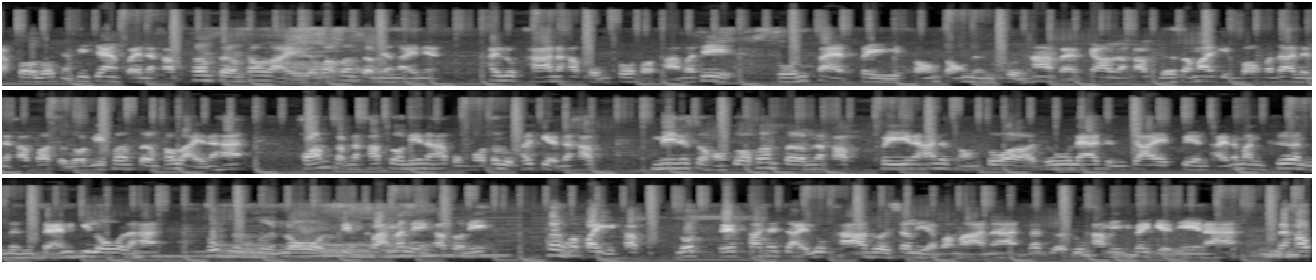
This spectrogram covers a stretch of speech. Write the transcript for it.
จากตัวรถอย่างที่แจ้งไปนะครับ เพิ่มเติมเท่าไหร่หรือว่าเพิ่มเติมยังไงเนี่ย ให้ลูกค้านะครับผมโทรสอบถามมาที่ 0842210589 นะครับหรือสามารถอินบ็อกมาได้เลยนะครับว่าส่วนลดนี้เพิ่มเติมเท่าไหร่นะฮะพร้อมกับนะครับตัวนี้นะครับผมขอสรุปแพ็กเกจนะครับมีในส่วนของตัวเพิ่มเติมนะครับฟรีนะฮะในส่วนของตัวดูแลถึงใจเปลี่ยนถ่ายน้ำมันเคลื่อน1 0 0 0 0 0กิโลนะฮะทุก 10,000 โล 10 ครั้งนั่นเองครับตัวนี้เพิ่มเข้าไปอีกครับลดเซฟค่าใช้จ่ายลูกค้าโดยเฉลี่ยประมาณนะฮะถ้าเกิดลูกค้าไม่มีแพ็กเกจนี้นะฮะและเข้า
